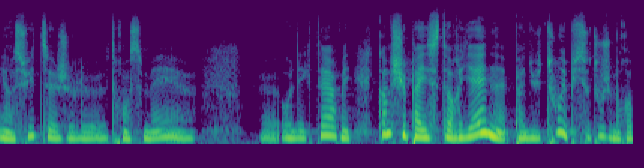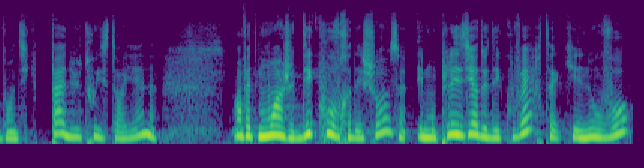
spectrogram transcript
ensuite je le transmets euh, au lecteur. Mais comme je suis pas historienne, pas du tout, et puis surtout je me revendique pas du tout historienne, en fait moi je découvre des choses et mon plaisir de découverte qui est nouveau,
